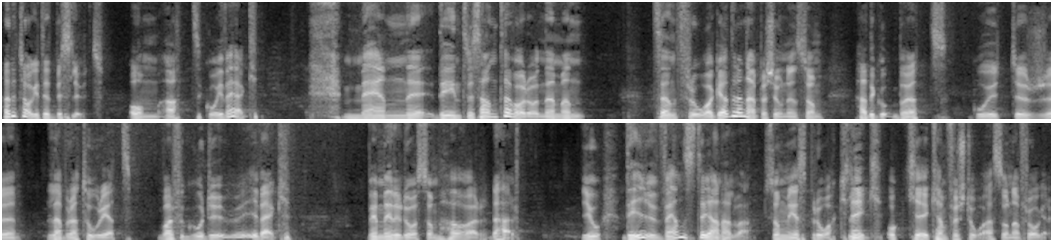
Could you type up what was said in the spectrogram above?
hade tagit ett beslut om att gå iväg. Men eh, det intressanta var då när man sen frågade den här personen som hade börjat gå ut ur eh, laboratoriet. Varför går du iväg? Vem är det då som hör det här? Jo, det är ju vänster hjärnhalva som är språklig och eh, kan förstå sådana frågor.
